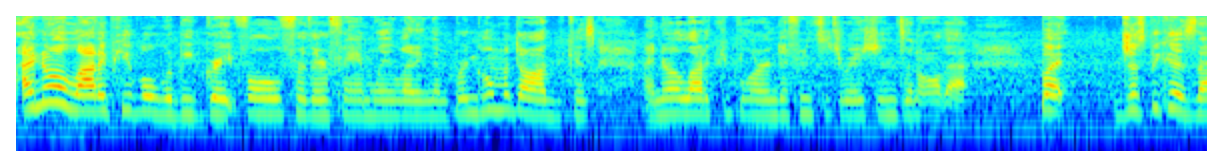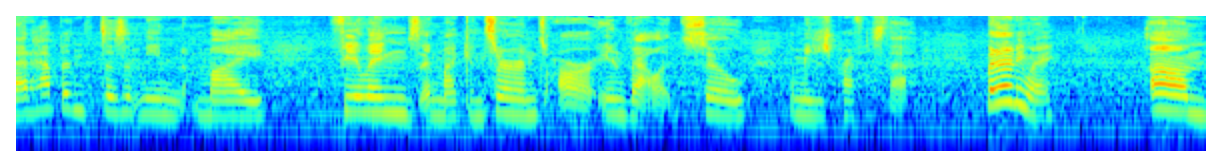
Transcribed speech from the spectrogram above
I know a lot of people would be grateful for their family letting them bring home a dog because I know a lot of people are in different situations and all that. But just because that happens doesn't mean my feelings and my concerns are invalid. So let me just preface that. But anyway, um,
